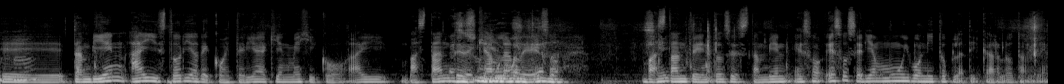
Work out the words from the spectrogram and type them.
Eh, también hay historia de cohetería aquí en México. Hay bastante de qué hablar de eso bastante, entonces también eso eso sería muy bonito platicarlo también.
